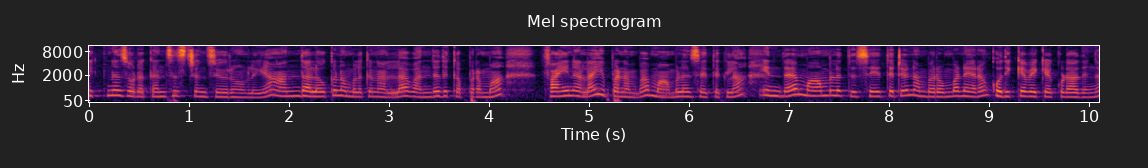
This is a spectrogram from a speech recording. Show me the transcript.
திக்னஸோட கன்சிஸ்டன்சி வரும் இல்லையா? அந்த அளவுக்கு நம்மளுக்கு நல்லா வந்ததுக்கப்புறமா ஃபைனலாக இப்போ நம்ம மாம்பழம் சேர்த்துக்கலாம். இந்த மாம்பழத்தை சேர்த்துட்டு நம்ம ரொம்ப நேரம் கொதிக்க வைக்கக்கூடாதுங்க.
